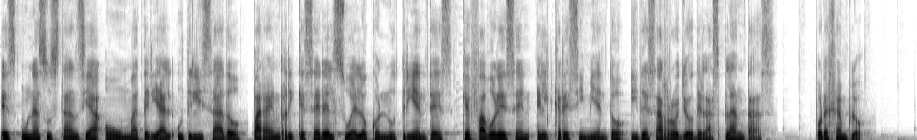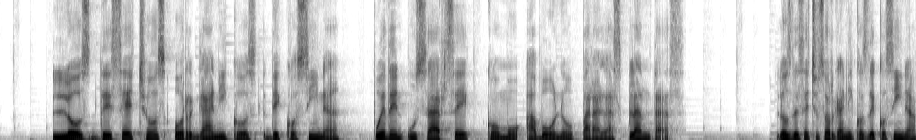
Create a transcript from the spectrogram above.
es una sustancia o un material utilizado para enriquecer el suelo con nutrientes que favorecen el crecimiento y desarrollo de las plantas. Por ejemplo, los desechos orgánicos de cocina pueden usarse como abono para las plantas. Los desechos orgánicos de cocina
